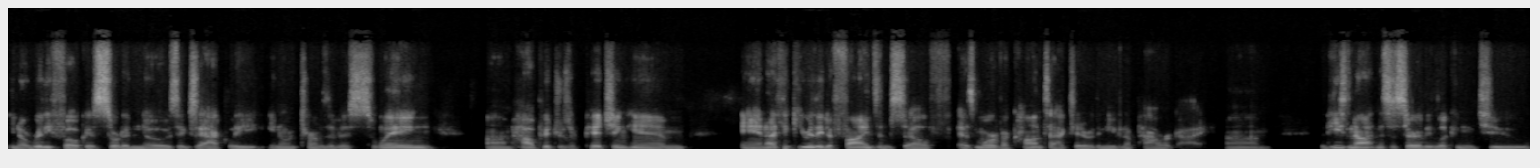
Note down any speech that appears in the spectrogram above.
you know, really focused, sort of knows exactly, you know, in terms of his swing, um, how pitchers are pitching him, and I think he really defines himself as more of a contact hitter than even a power guy. Um, but he's not necessarily looking to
